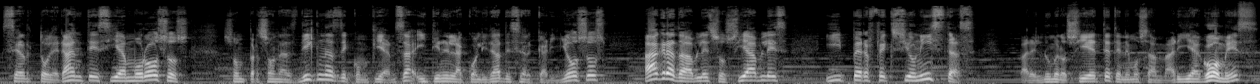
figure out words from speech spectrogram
ser tolerantes y amorosos. Son personas dignas de confianza y tienen la cualidad de ser cariñosos, agradables, sociables y perfeccionistas. Para el número 7 tenemos a María Gómez,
